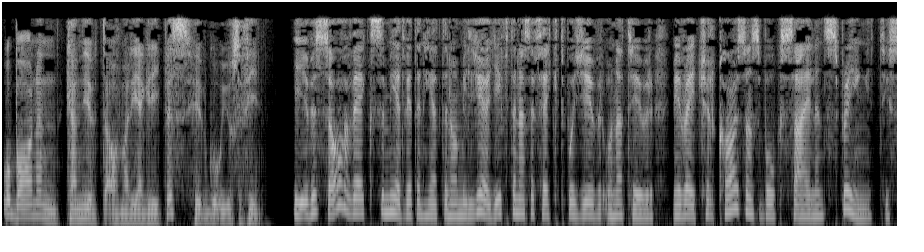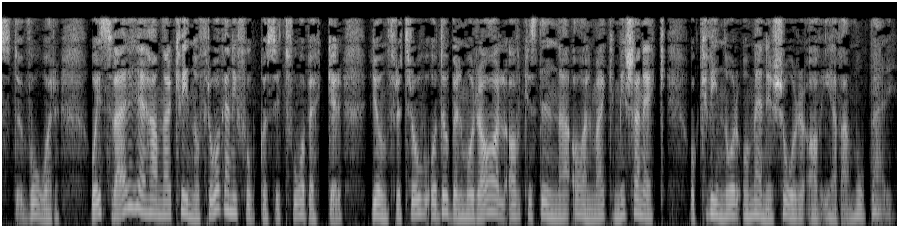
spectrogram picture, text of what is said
Och barnen kan njuta av Maria Gripes, Hugo och Josefin. I USA väcks medvetenheten om miljögifternas effekt på djur och natur med Rachel Carsons bok Silent Spring, Tyst vår. Och i Sverige hamnar kvinnofrågan i fokus i två böcker, Jungfrutro och dubbelmoral av Kristina Almark Michanek och Kvinnor och människor av Eva Moberg.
